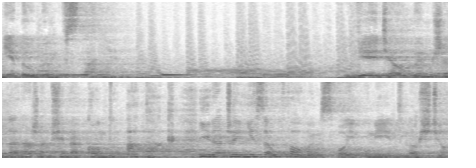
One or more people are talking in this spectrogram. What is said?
nie byłbym w stanie. Wiedziałbym, że narażam się na kontratak i raczej nie zaufałbym swoim umiejętnościom.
